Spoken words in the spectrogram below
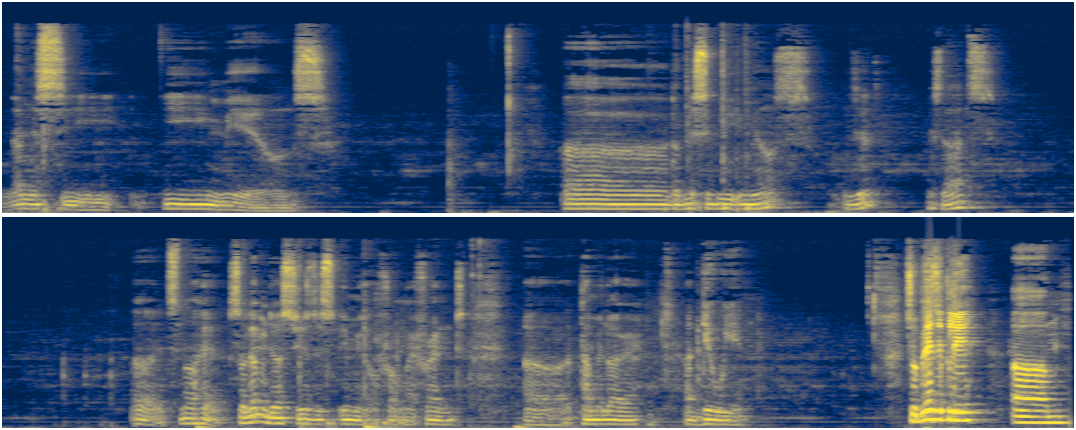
let me see. Emails. Uh WCB emails. Is it? Is that? Uh, it's not here. So let me just use this email from my friend uh, Tamiloy Adewi so basically um,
